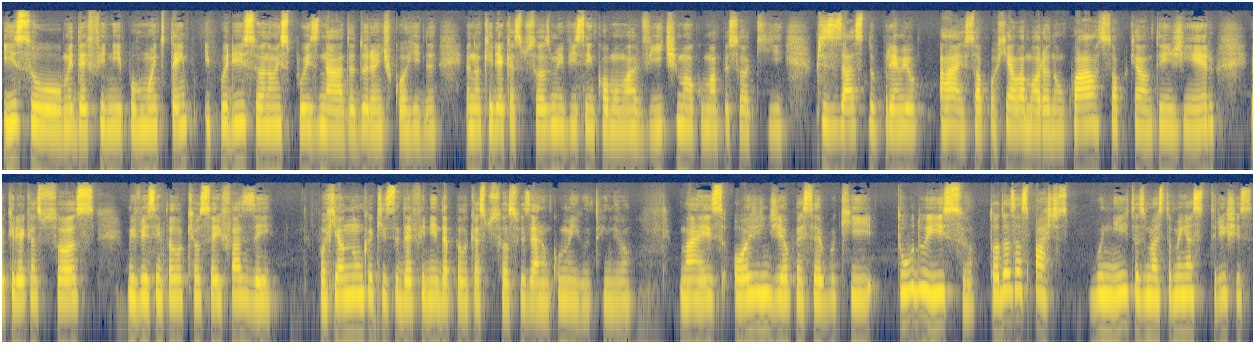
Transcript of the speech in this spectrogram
isso me definir por muito tempo e por isso eu não expus nada durante a corrida. Eu não queria que as pessoas me vissem como uma vítima ou como uma pessoa que precisasse do prêmio, ah, só porque ela mora num quarto, só porque ela não tem dinheiro. Eu queria que as pessoas me vissem pelo que eu sei fazer. Porque eu nunca quis ser definida pelo que as pessoas fizeram comigo, entendeu? Mas hoje em dia eu percebo que tudo isso, todas as partes bonitas, mas também as tristes,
